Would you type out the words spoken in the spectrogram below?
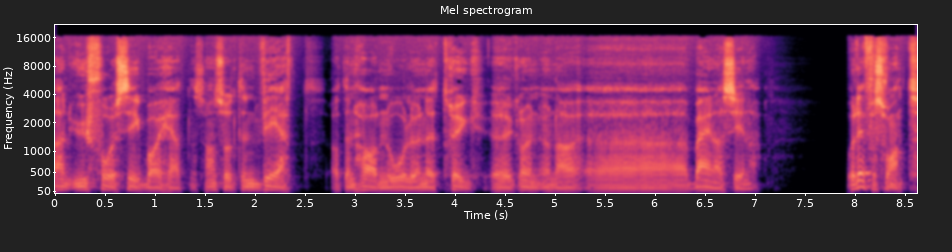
den uforutsigbarheten, sånn at en vet at en har noenlunde trygg uh, grunn under uh, beina sine. Og det forsvant.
